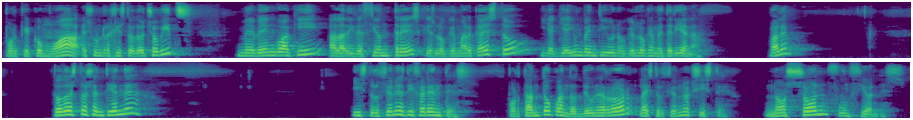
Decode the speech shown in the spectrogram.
porque como A es un registro de 8 bits, me vengo aquí a la dirección 3, que es lo que marca esto, y aquí hay un 21, que es lo que metería en A. ¿Vale? ¿Todo esto se entiende? Instrucciones diferentes. Por tanto, cuando dé un error, la instrucción no existe. No son funciones.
